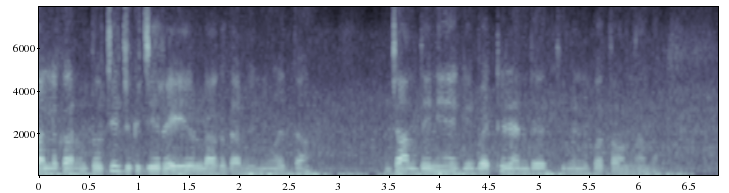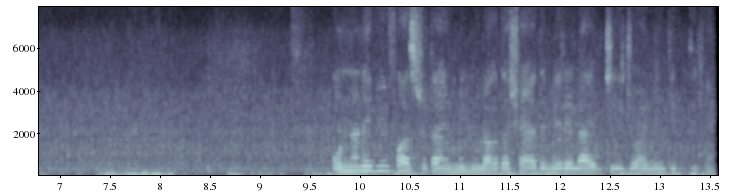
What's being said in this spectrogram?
ਗੱਲ ਕਰਨ ਤੋਂ ਝਿਜਕ ਜੇ ਰਹੇ ਲੱਗਦਾ ਮੈਨੂੰ ਇਦਾਂ ਜਾਂਦੇ ਨਹੀਂ ਹੈਗੇ, ਬੈਠੇ ਰਹਿੰਦੇ ਇੱਥੇ, ਮੈਨੂੰ ਪਤਾ ਉਹਨਾਂ ਦਾ। ਉਹਨਾਂ ਨੇ ਵੀ ਫਸਟ ਟਾਈਮ ਮੈਨੂੰ ਲੱਗਦਾ ਸ਼ਾਇਦ ਮੇਰੇ ਲਾਈਵ 'ਚ ਹੀ ਜੁਆਇਨਿੰਗ ਕੀਤੀ ਹੈ।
